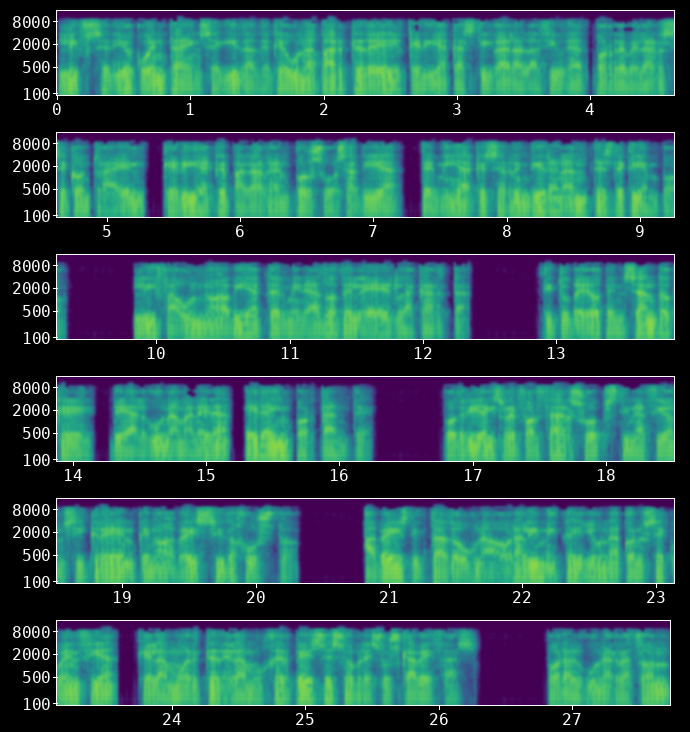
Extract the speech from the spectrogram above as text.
Liv se dio cuenta enseguida de que una parte de él quería castigar a la ciudad por rebelarse contra él, quería que pagaran por su osadía, temía que se rindieran antes de tiempo. Liv aún no había terminado de leer la carta. Titubeó pensando que, de alguna manera, era importante. Podríais reforzar su obstinación si creen que no habéis sido justo. Habéis dictado una hora límite y una consecuencia, que la muerte de la mujer pese sobre sus cabezas. Por alguna razón,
